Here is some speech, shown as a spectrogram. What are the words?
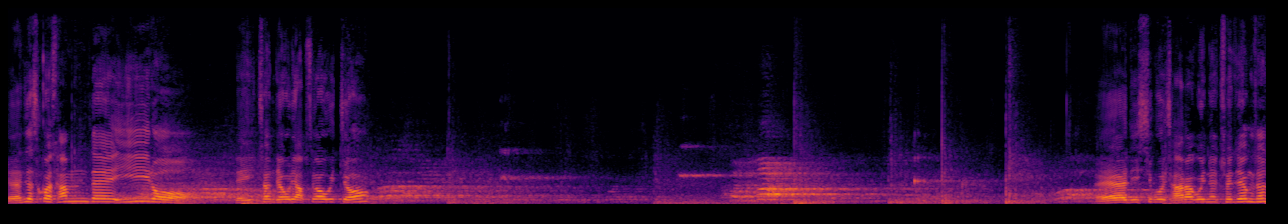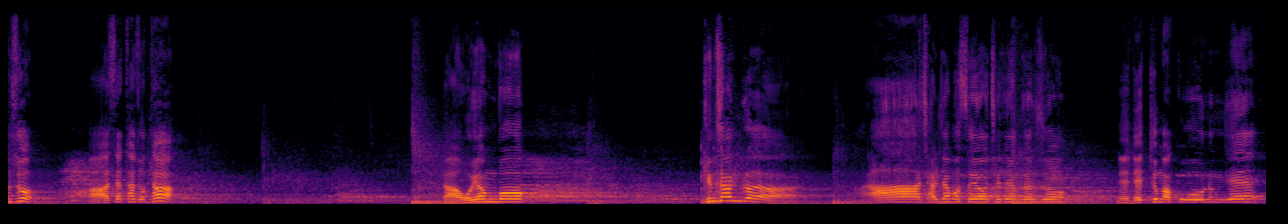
예, 현재 스코어 3대 2로 네, 2000 대월이 앞서가고 있죠. 네, 리시브 잘하고 있는 최재영 선수. 아, 세타 좋다. 자, 오영복. 김상근. 아, 잘 잡았어요, 최재영 선수. 네, 네트 맞고 오는 게,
